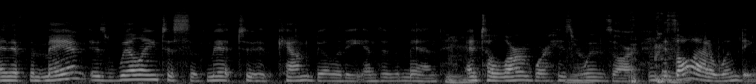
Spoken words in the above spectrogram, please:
And if the man is willing to submit to accountability and to the men Mm-hmm. and to learn where his wounds are, it's all out of wounding.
